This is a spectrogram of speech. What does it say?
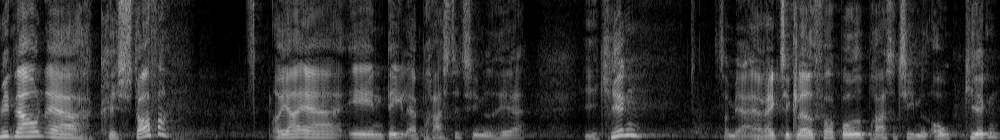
Mit navn er Christoffer, og jeg er en del af præsteteamet her i kirken, som jeg er rigtig glad for, både præsteteamet og kirken.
